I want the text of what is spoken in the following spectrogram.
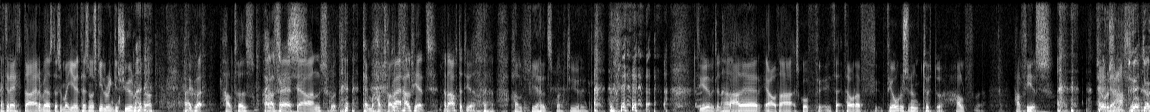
Þetta er eitt að erfiðasta sem að ég þess vegna skilur engin sjöunum mína Halv treðs Halv fjörds. já, anskot halv hvað er treðs halv fjörst? er það 80? Halv fjörds djöfullin hafa. Það er, já, það sko það, það var að fjóru sinum 20 halv halv fýrs Fjóru sinum allt 20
